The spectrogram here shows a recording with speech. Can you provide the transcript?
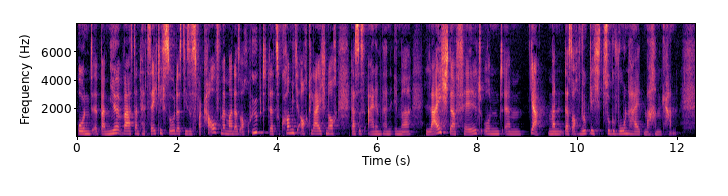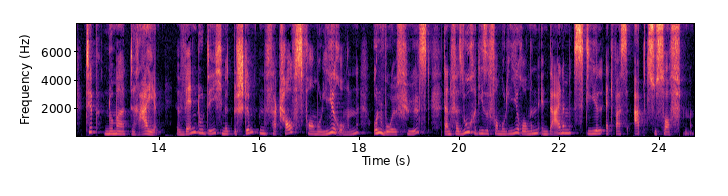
Und äh, bei mir war es dann tatsächlich so, dass dieses Verkaufen, wenn man das auch übt, dazu komme ich auch auch gleich noch, dass es einem dann immer leichter fällt und ähm, ja, man das auch wirklich zur Gewohnheit machen kann. Tipp Nummer drei. Wenn du dich mit bestimmten Verkaufsformulierungen unwohl fühlst, dann versuche diese Formulierungen in deinem Stil etwas abzusoften.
